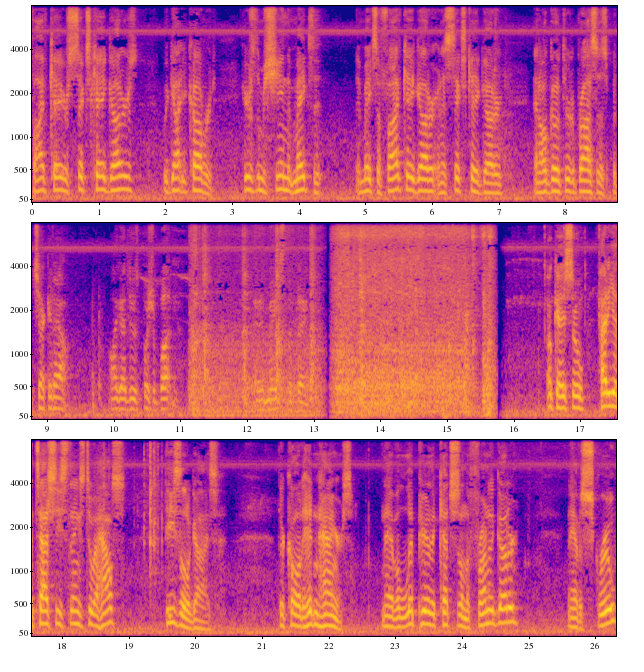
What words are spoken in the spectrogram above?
5K or 6K gutters, we got you covered. Here's the machine that makes it. It makes a 5K gutter and a 6K gutter, and I'll go through the process, but check it out. All I gotta do is push a button, and it makes the thing. Okay, so how do you attach these things to a house? These little guys. They're called hidden hangers. They have a lip here that catches on the front of the gutter. They have a screw,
